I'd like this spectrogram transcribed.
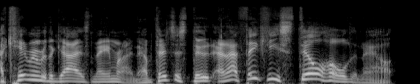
I can't remember the guy's name right now, but there's this dude, and I think he's still holding out.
